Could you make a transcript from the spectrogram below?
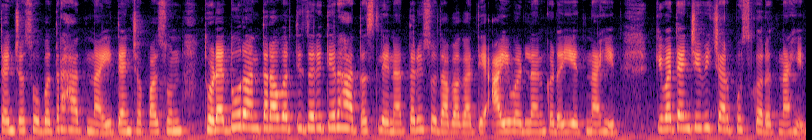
त्यांच्यासोबत राहत नाही त्यांच्यापासून थोड्या दूर अंतरावरती जरी ते राहत असले ना तरीसुद्धा बघा ते आईवडिलांकडे येत नाहीत किंवा त्यांची विचारपूस करत नाहीत.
